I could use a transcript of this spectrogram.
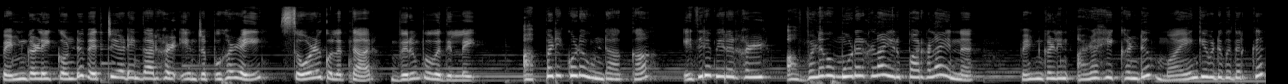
பெண்களை கொண்டு வெற்றி அடைந்தார்கள் என்ற புகழை சோழ குலத்தார் விரும்புவதில்லை. அப்படி கூட உண்டாக்கா? எதிரி வீரர்கள் அவ்வளவு மூடர்களா இருப்பார்களா என்ன? பெண்களின் அழகை கண்டு மயங்கி விடுவதற்கு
